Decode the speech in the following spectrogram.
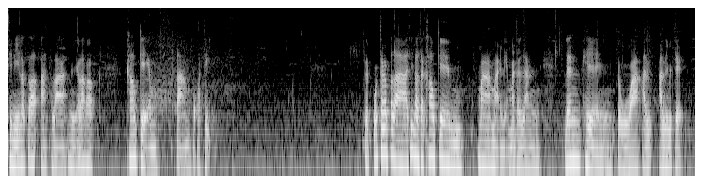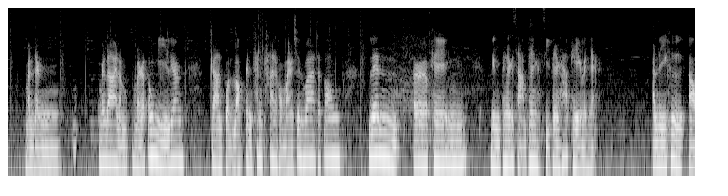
ทีนี้เราก็อ่าพลานี้แล้วก็เข้าเกม ตามปกติเสร็จปุ๊บถ้าเวลาที่เราจะเข้าเกมมาใหม่เนี่ยมันจะยังเล่นเพลงตัว Unlimited มันยังไม่ได้นะมันก็ต้องมีเรื่องการปลดล็อกเป็นขั้นๆของมัน เช่นว่าจะต้องเล่นเออเพลงหนึ่งเพลงสามเพลงสี่เพลงห้าเพลงอะไรเงี้ย อันนี้คือเอา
